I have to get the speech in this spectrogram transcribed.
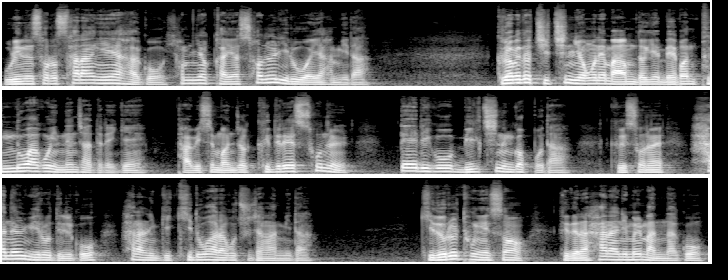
우리는 서로 사랑해야 하고 협력하여 선을 이루어야 합니다. 그럼에도 지친 영혼의 마음 덕에 매번 분노하고 있는 자들에게 다윗은 먼저 그들의 손을 때리고 밀치는 것보다 그 손을 하늘 위로 들고 하나님께 기도하라고 주장합니다. 기도를 통해서 그들은 하나님을 만나고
